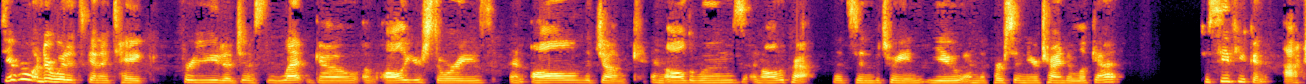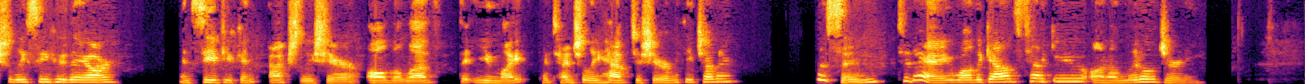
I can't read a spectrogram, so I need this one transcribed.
Do you ever wonder what it's going to take for you to just let go of all your stories and all the junk and all the wounds and all the crap that's in between you and the person you're trying to look at to see if you can actually see who they are and see if you can actually share all the love that you might potentially have to share with each other? Listen today while the gals take you on a little journey.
